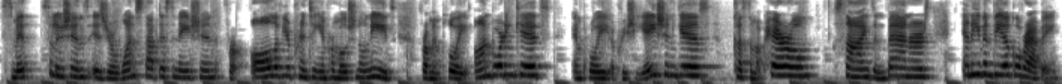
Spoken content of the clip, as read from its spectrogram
Smith Solutions is your one stop destination for all of your printing and promotional needs from employee onboarding kits, employee appreciation gifts, custom apparel, signs and banners, and even vehicle wrapping.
